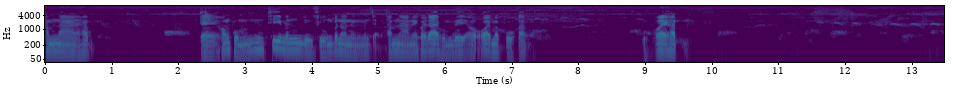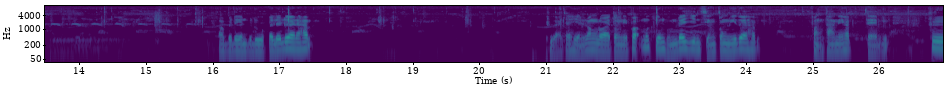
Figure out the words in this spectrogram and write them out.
ทำนานะครับ แต่ของผมที่มันอยู่สูงไปหน่อยหนึ่งมันจะทำนาไม่ค่อยได้ ผมเลยเอาอ้อยมาปลูกครับปลูกอ้อยครับเราไปเดินไปดูไปเรื่อย ๆ นะครับ เผื่อจะเห็นร่องรอยตรงนี้เพราะเมื่อคืนผมได้ยินเสียงตรงนี้ด้วยครับ ฝั่งทางนี้ครับ แต่คือ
